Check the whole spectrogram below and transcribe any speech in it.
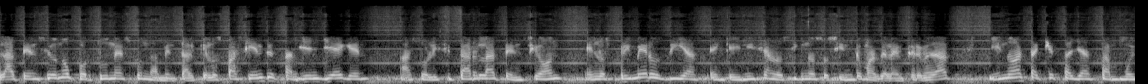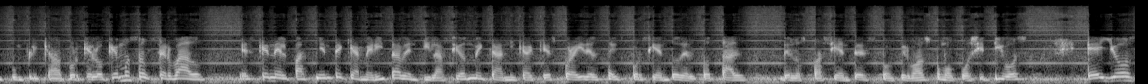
La atención oportuna es fundamental, que los pacientes también lleguen a solicitar la atención en los primeros días en que inician los signos o síntomas de la enfermedad y no hasta que esta ya está muy complicada, porque lo que hemos observado es que en el paciente que amerita ventilación mecánica, que es por ahí del 6% del total de los pacientes confirmados como positivos, ellos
